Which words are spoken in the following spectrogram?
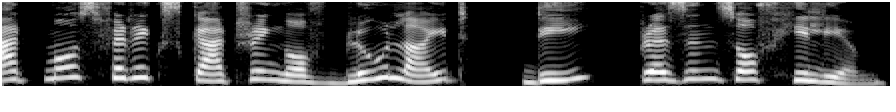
Atmospheric scattering of blue light. D. Presence of helium.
